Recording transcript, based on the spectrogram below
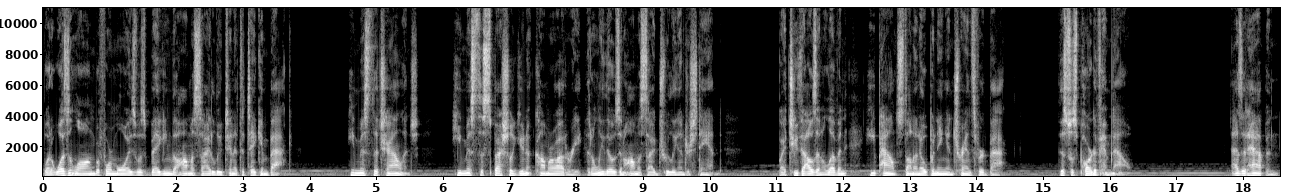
But it wasn't long before Mois was begging the homicide lieutenant to take him back. He missed the challenge. He missed the special unit camaraderie that only those in homicide truly understand. By 2011, he pounced on an opening and transferred back. This was part of him now. As it happened,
